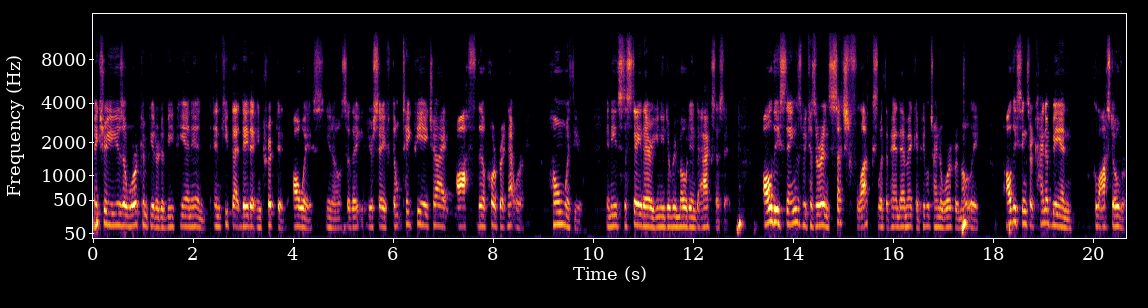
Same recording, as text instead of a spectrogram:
Make sure you use a work computer to VPN in and keep that data encrypted always, you know, so that you're safe. Don't take PHI off the corporate network. Home with you. It needs to stay there. You need to remote in to access it. All these things, because they're in such flux with the pandemic and people trying to work remotely, all these things are kind of being glossed over.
